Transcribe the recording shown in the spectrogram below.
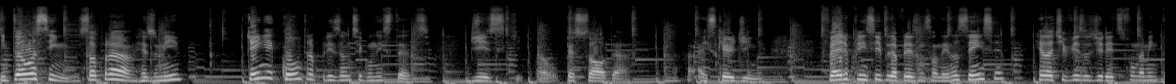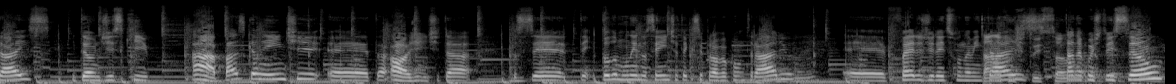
Então, assim, só para resumir, quem é contra a prisão de segunda instância? Diz que o pessoal da a esquerdinha fere o princípio da presunção da inocência, relativiza os direitos fundamentais, então diz que, ah, basicamente, é, tá, ó, gente, tá você tem, todo mundo é inocente até que se prove o contrário. Uhum. É, fere os direitos fundamentais. Tá na Constituição. Tá na Constituição.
